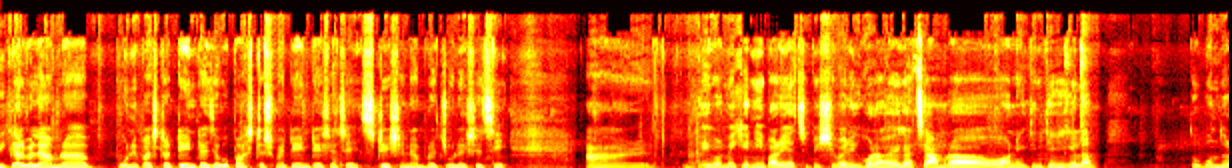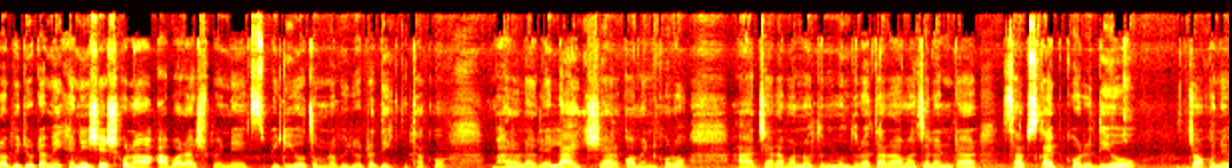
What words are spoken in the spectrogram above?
বিকালবেলা আমরা পৌনে পাঁচটা ট্রেনটায় যাব। পাঁচটার সময় ট্রেনটা এসেছে। স্টেশনে আমরা চলে এসেছি। আর এবার মেয়েকে নিয়ে বাড়ি যাচ্ছি। পিসি বাড়ি ঘোরা হয়ে গেছে। আমরাও অনেক দিন থেকে গেলাম। তো বন্ধুরা, ভিডিওটা আমি এখানেই শেষ করলাম। আবার আসবে নেক্সট ভিডিও তোমরা ভিডিওটা দেখতে থাকো। ভালো লাগলে লাইক শেয়ার কমেন্ট করো। আর যারা আমার নতুন বন্ধুরা, তারা আমার চ্যানেলটা সাবস্ক্রাইব করে দিও। যখনই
